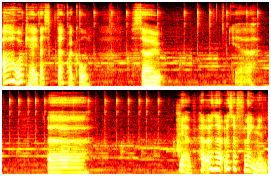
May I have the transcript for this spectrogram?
Oh, okay, that's, that's quite cool. So, yeah. Uh, yeah, let's have, let's have Flayn in.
